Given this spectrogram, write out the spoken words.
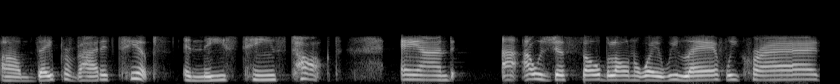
um, they provided tips, and these teens talked. And I, I was just so blown away. We laughed, we cried,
